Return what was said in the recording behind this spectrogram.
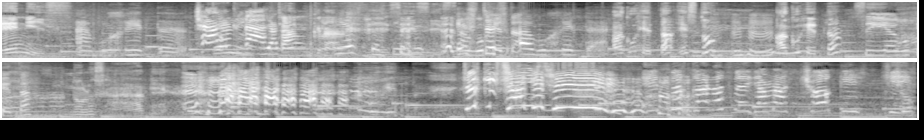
Tenis. Agujeta. Chancla. Chancla. Y esto, Sí, sí, sí. Esto es Agujeta. agujeta. ¿Esto? ¿Agujeta? Sí, agujeta. No lo sabía. Agujeta. ¡Chucky Chucky! Esta cara se llama Chucky Cheese.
